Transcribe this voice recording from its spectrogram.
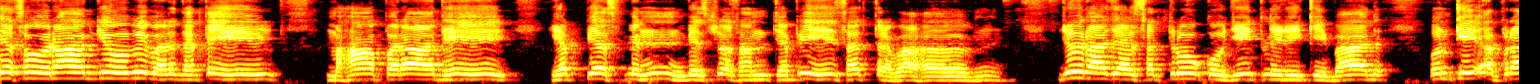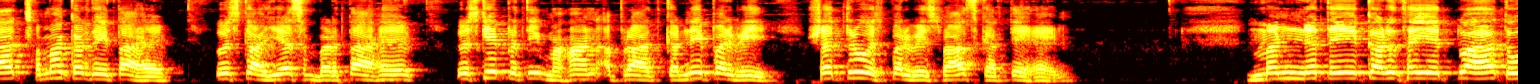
यशो राज्यो विवर्धते। महापराधे यप्यस्मिन विश्वसंत्यपि शत्रव। जो राजा शत्रुओं को जीत लेने के बाद उनके अपराध क्षमा कर देता है, उसका यश बढ़ता है। उसके प्रति महान अपराध करने पर भी शत्रु उस पर विश्वास करते हैं। मन्यते कर्षय्वा तो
